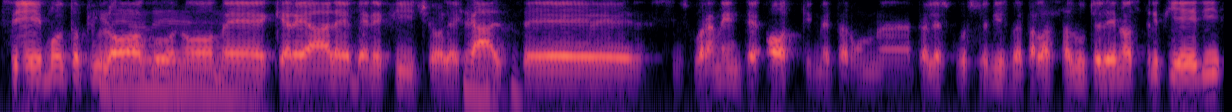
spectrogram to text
Sì, molto più logo, reale... nome che reale beneficio. Le certo. calze sicuramente ottime per, un, per l'escursionismo e per la salute dei nostri piedi,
